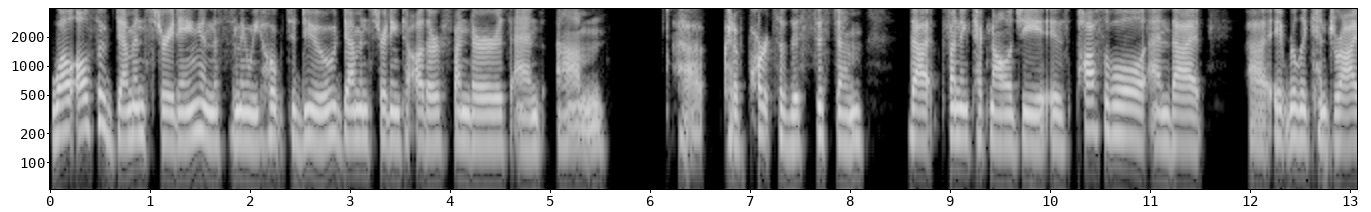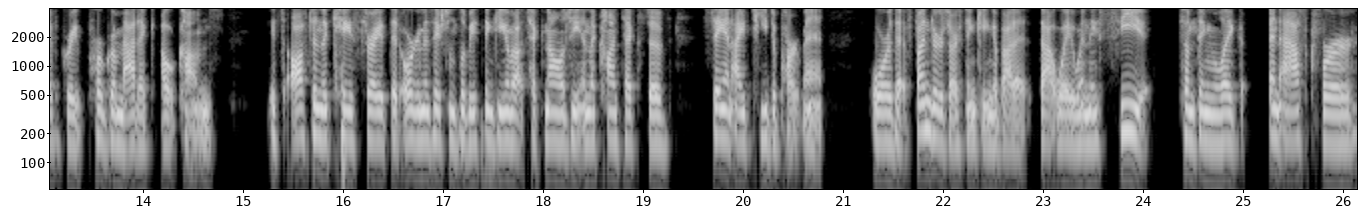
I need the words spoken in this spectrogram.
while also demonstrating, and this is something we hope to do, demonstrating to other funders and um, uh, kind of parts of this system that funding technology is possible and that uh, it really can drive great programmatic outcomes. It's often the case, right, that organizations will be thinking about technology in the context of, say, an IT department, or that funders are thinking about it that way when they see something like an ask for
